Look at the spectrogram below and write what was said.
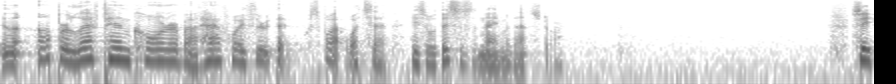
in the upper left hand corner, about halfway through that spot, what's that? He said, well, this is the name of that star. See,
